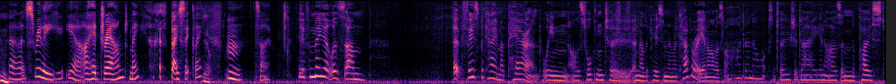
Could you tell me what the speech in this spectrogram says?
Mm. Uh, it's really, yeah, I had drowned me, basically. Yeah. Mm, so. Yeah, for me it was. Um, it first became apparent when I was talking to another person in recovery, and I was like, oh, I don't know what to do today. You know, I was in the post,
